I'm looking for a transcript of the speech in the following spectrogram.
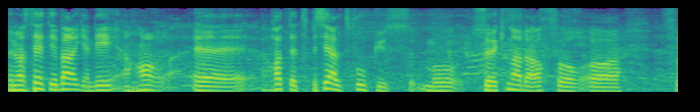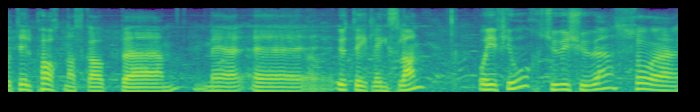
Universitetet i Bergen de har eh, hatt et spesielt fokus mot søknader for å få til partnerskap eh, med eh, utviklingsland. Og i fjor, 2020, så eh,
